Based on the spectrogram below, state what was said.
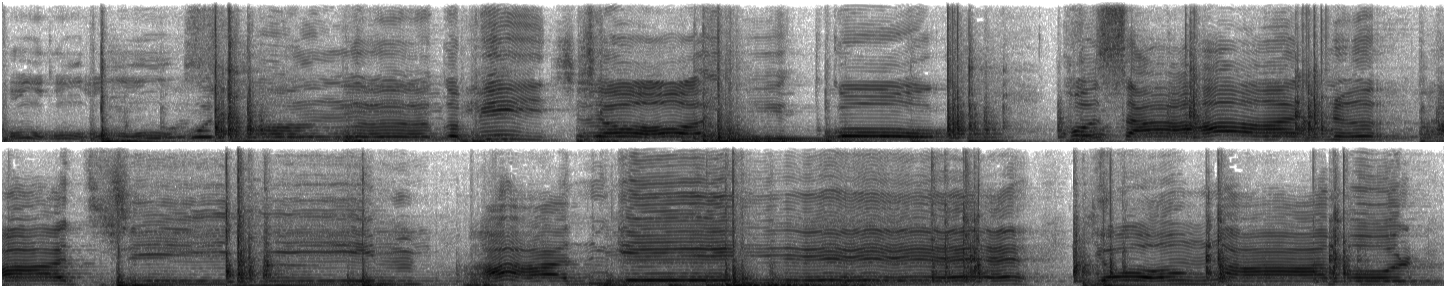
보성의 그 비쳐 있고 고산의 아침 안개 영암을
